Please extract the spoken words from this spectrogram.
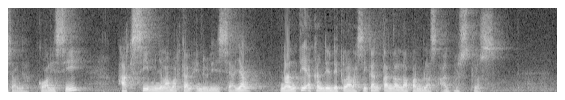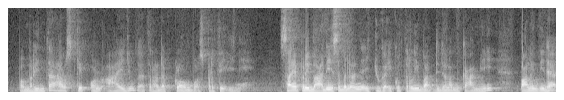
misalnya, koalisi aksi menyelamatkan Indonesia yang nanti akan dideklarasikan tanggal 18 Agustus pemerintah harus keep on eye juga terhadap kelompok seperti ini. Saya pribadi sebenarnya juga ikut terlibat di dalam kami, paling tidak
